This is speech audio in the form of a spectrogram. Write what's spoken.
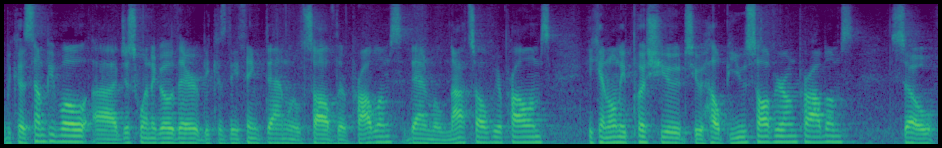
because some people uh, just want to go there because they think Dan will solve their problems. Dan will not solve your problems. He can only push you to help you solve your own problems. So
